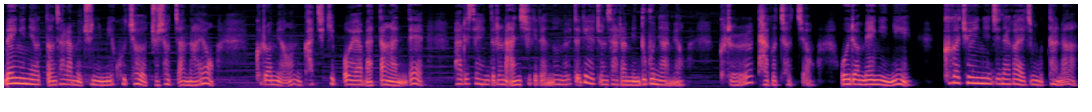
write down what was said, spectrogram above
맹인이었던 사람을 주님이 고쳐 주셨잖아요. 그러면 같이 기뻐해야 마땅한데 바리새인들은 안식일에 눈을 뜨게 해준 사람이 누구냐며 그를 다그쳤죠. 오히려 맹인이 그가 죄인인지 내가 알지 못하나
